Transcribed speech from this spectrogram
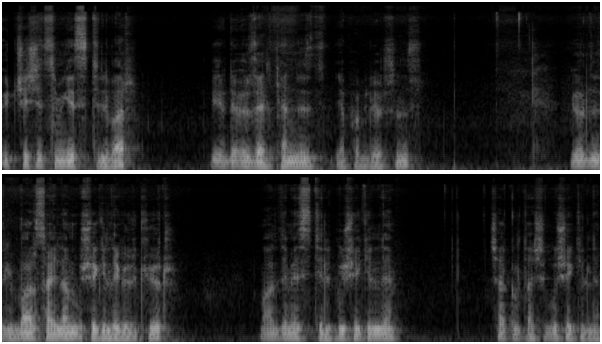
3 çeşit simge stili var. Bir de özel kendiniz yapabiliyorsunuz. Gördüğünüz gibi varsayılan bu şekilde gözüküyor. Malzeme stili bu şekilde. Çakıl taşı bu şekilde.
